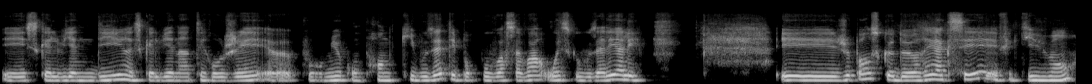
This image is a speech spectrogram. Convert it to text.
et ce qu'elles viennent dire et ce qu'elles viennent interroger pour mieux comprendre qui vous êtes et pour pouvoir savoir où est-ce que vous allez aller. Et je pense que de réaxer, effectivement,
